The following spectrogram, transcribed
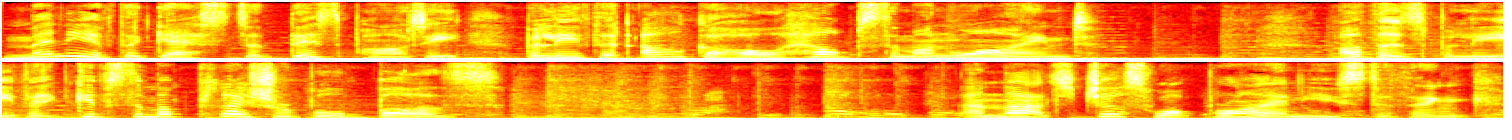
Many of the guests at this party believe that alcohol helps them unwind. Others believe it gives them a pleasurable buzz. And that's just what Brian used to think.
